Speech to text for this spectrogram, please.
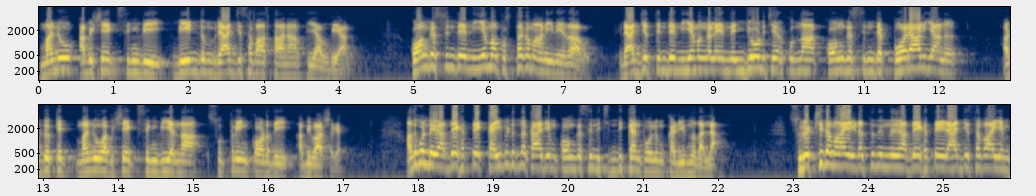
മനു അഭിഷേക് സിംഗ്വി വീണ്ടും രാജ്യസഭാ സ്ഥാനാർത്ഥിയാവുകയാണ്. കോൺഗ്രസിന്റെ നിയമ പുസ്തകമാണ് ഈ നേതാവ്. രാജ്യത്തിന്റെ നിയമങ്ങളെ നെഞ്ചോട് ചേർക്കുന്ന കോൺഗ്രസിന്റെ പോരാളിയാണ് അഡ്വക്കേറ്റ് മനു അഭിഷേക് സിംഗ്വി എന്ന സുപ്രീം കോടതി അഭിഭാഷകൻ. അതുകൊണ്ട് അദ്ദേഹത്തെ കൈവിടുന്ന കാര്യം കോൺഗ്രസിന് ചിന്തിക്കാൻ പോലും കഴിയുന്നതല്ല. സുരക്ഷിതമായ ഇടത്തുനിന്ന് അദ്ദേഹത്തെ രാജ്യസഭ എം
